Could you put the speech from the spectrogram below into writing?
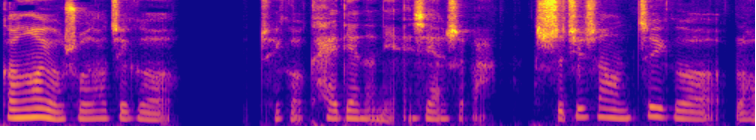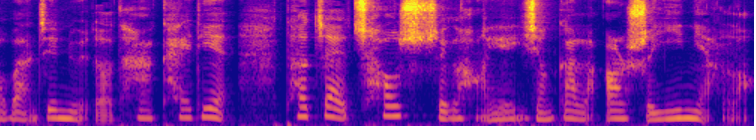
刚刚有说到这个这个开店的年限是吧？实际上，这个老板这女的，她开店，她在超市这个行业已经干了二十一年了。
